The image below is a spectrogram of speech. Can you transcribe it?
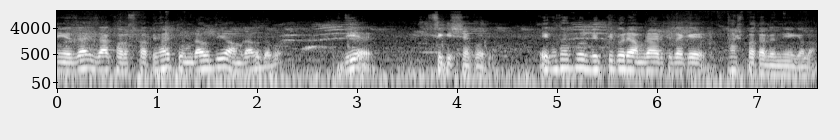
নিয়ে যাই যা খরচপাতি হয় তোমরাও দিও আমরাও দেবো দিয়ে চিকিৎসা করি। এই কথার উপর ভিত্তি করে আমরা আর কি তাকে হাসপাতালে নিয়ে গেলাম।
